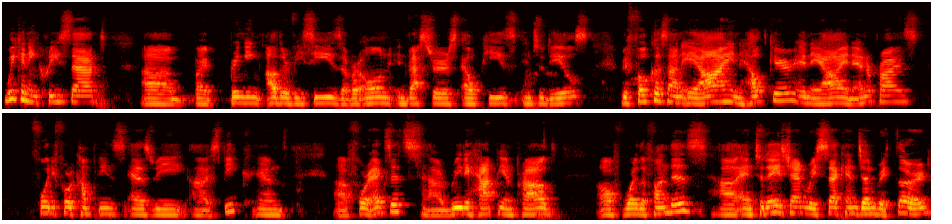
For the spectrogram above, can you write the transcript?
We can increase that um, by bringing other VCs of our own investors, LPs into deals. We focus on AI in healthcare and AI in enterprise. 44 companies as we uh, speak and uh, four exits. Uh, really happy and proud of where the fund is. Uh, and today is January 2nd, January 3rd.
